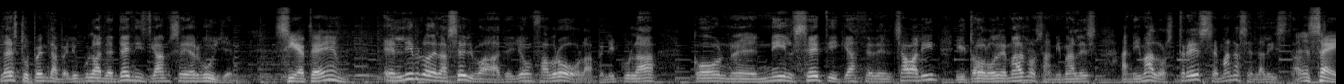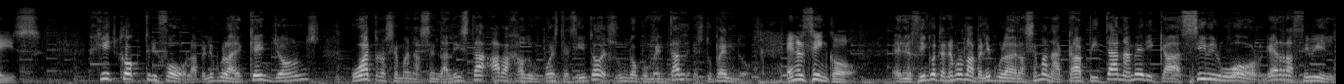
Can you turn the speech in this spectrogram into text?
la estupenda película de Dennis Erguyen. 7. El libro de la selva de John Favreau, la película con eh, Neil Setti que hace del chavalín y todo lo demás, los animales animados. Tres semanas en la lista. Seis. Hitchcock Trifó, la película de Ken Jones, cuatro semanas en la lista, ha bajado un puestecito, es un documental estupendo. En el 5. En el 5 tenemos la película de la semana, Capitán América, Civil War, Guerra Civil.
